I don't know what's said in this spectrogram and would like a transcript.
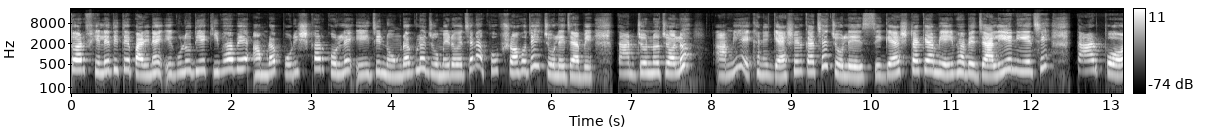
তো আর ফেলে দিতে পারি না। এগুলো দিয়ে কীভাবে আমরা পরিষ্কার করলে এই যে নোংরাগুলো জমে রয়েছে না খুব সহজেই চলে যাবে। তার জন্য চলো আমি এখানে গ্যাসের কাছে চলে এসেছি। গ্যাসটাকে আমি এইভাবে জ্বালিয়ে নিয়েছি। তারপর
